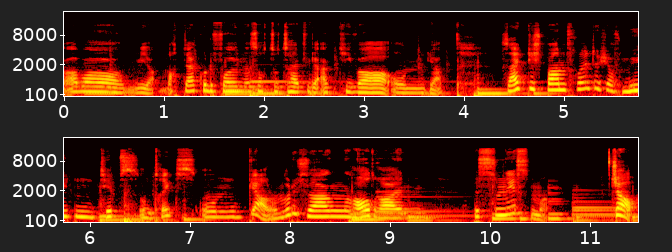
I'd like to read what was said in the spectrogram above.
Aber ja, macht sehr coole Folgen, ist auch zurzeit wieder aktiver. Und ja, seid gespannt, freut euch auf Mythen, Tipps und Tricks. Und ja, dann würde ich sagen, haut rein. Bis zum nächsten Mal. Ciao.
